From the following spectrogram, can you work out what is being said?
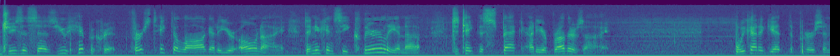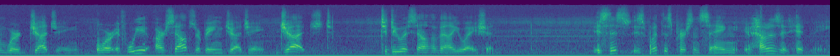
Jesus says, You hypocrite, first take the log out of your own eye, then you can see clearly enough to take the speck out of your brother's eye. We got to get the person we're judging, or if we ourselves are being judging, judged, to do a self-evaluation. Is this is what this person's saying? How does it hit me?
